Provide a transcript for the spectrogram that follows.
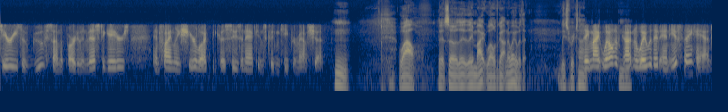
series of goofs on the part of investigators, and finally sheer luck because Susan Atkins couldn't keep her mouth shut. Hmm. Wow. So they, they might well have gotten away with it, at least for a time. They might well have hmm. gotten away with it, and if they had,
